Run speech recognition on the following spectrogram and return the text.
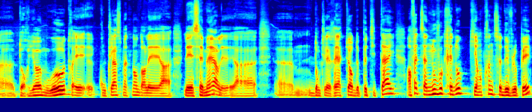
euh, thorium ou autres, et, qu'on classe maintenant dans les, euh, les SMR, les, donc les réacteurs de petite taille. En fait, c'est un nouveau créneau qui est en train de se développer.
